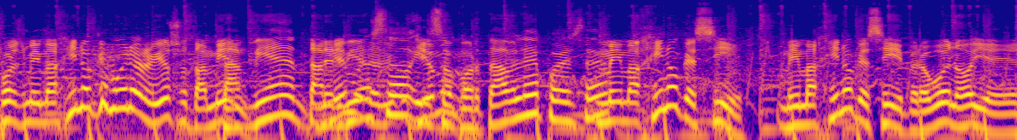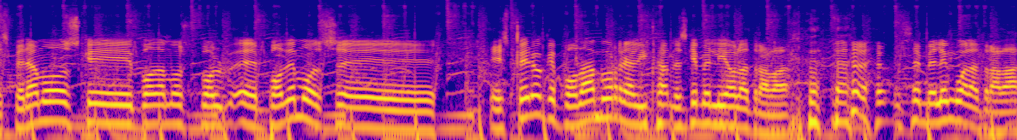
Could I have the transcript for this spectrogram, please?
Pues me imagino que muy nervioso también. También, nervioso, me- insoportable, puede ser. Me imagino que sí, me imagino que sí, pero bueno, oye, esperamos que podamos, eh, podemos, eh, espero que podamos realizarlo, es que me he liado la traba, se me lengua la traba,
